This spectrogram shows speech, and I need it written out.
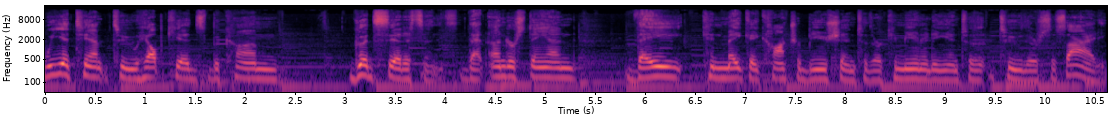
We attempt to help kids become good citizens that understand they can make a contribution to their community and to, to their society.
